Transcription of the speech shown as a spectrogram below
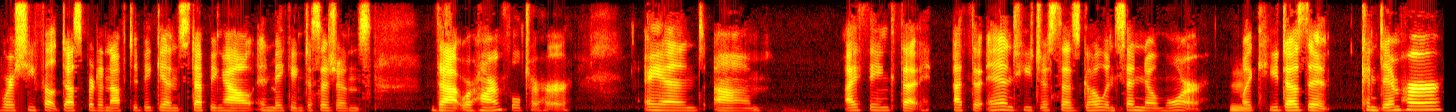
where she felt desperate enough to begin stepping out and making decisions that were harmful to her. And um, I think that at the end, he just says, Go and sin no more. Mm. Like he doesn't condemn her,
